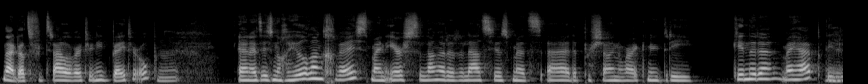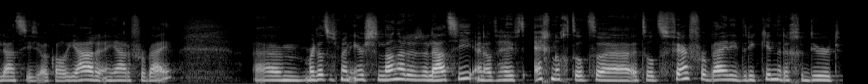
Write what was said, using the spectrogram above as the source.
Nou, dat vertrouwen werd er niet beter op. Nee. En het is nog heel lang geweest. Mijn eerste langere relatie was met uh, de persoon waar ik nu drie kinderen mee heb. Die relatie is ook al jaren en jaren voorbij. Um, maar dat was mijn eerste langere relatie. En dat heeft echt nog tot, uh, tot ver voorbij die drie kinderen geduurd.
